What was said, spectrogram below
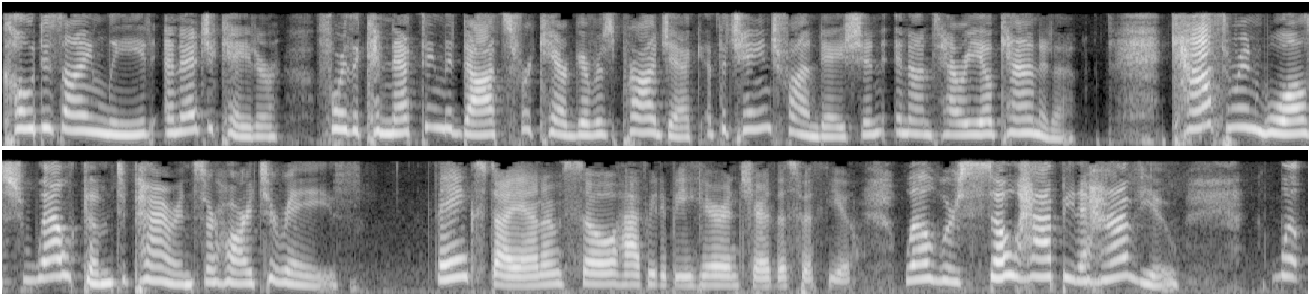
co-design lead and educator for the Connecting the Dots for Caregivers project at the Change Foundation in Ontario, Canada. Catherine Walsh, welcome to Parents Are Hard to Raise. Thanks, Diane. I'm so happy to be here and share this with you. Well, we're so happy to have you. Well,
